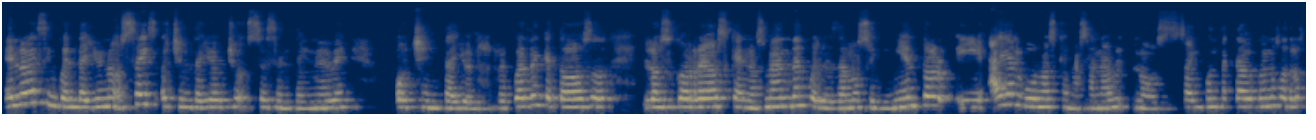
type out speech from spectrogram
el 951-688-6981. Recuerden que todos los correos que nos mandan, pues les damos seguimiento y hay algunos que nos han, nos han contactado con nosotros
